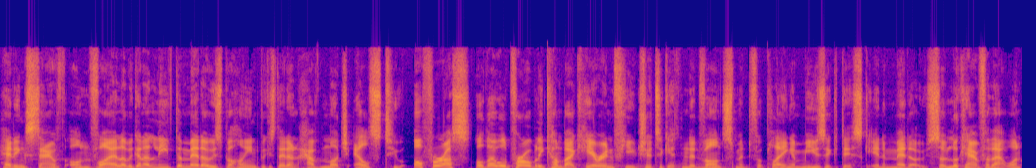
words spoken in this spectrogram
heading south on Viola. We're going to leave the meadows behind because they don't have much else to offer us, although we'll probably come back here in future to get an advancement for playing a music disc in a meadow, so look out for that one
